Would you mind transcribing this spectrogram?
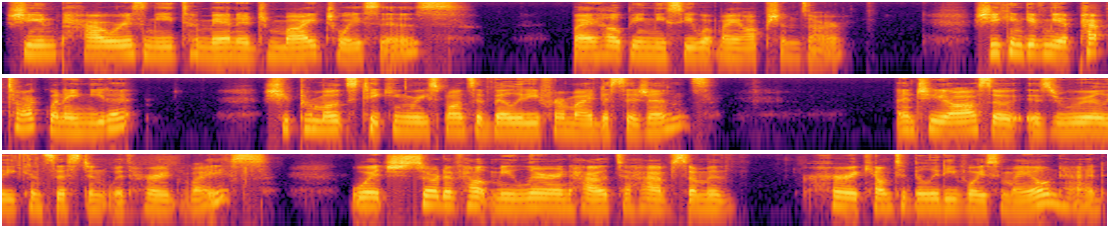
She empowers me to manage my choices by helping me see what my options are. She can give me a pep talk when I need it. She promotes taking responsibility for my decisions. And she also is really consistent with her advice, which sort of helped me learn how to have some of her accountability voice in my own head.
